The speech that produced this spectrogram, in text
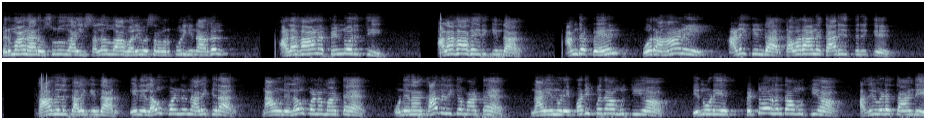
பெருமானார் ரசூலுல்லாஹி சல்லாஹூ அலிவசன் அவர் கூறுகிறார்கள் அழகான பெண் ஒருத்தி அழகாக இருக்கின்றார். அந்த பெண் ஒரு ஆணை அழைக்கின்றார் தவறான காரியத்திற்கு காதலுக்கு அழைக்கின்றார். என்னை லவ் பண்ணுன்னு அழைக்கிறார். நான் உன்னை லவ் பண்ண மாட்டேன். உன்னை நான் காதலிக்க மாட்டேன். நான் என்னுடைய படிப்பு தான் முக்கியம். என்னுடைய பெற்றோர்கள் தான் முக்கியம். அதை விட தாண்டி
